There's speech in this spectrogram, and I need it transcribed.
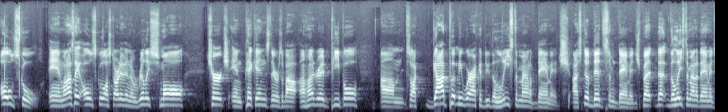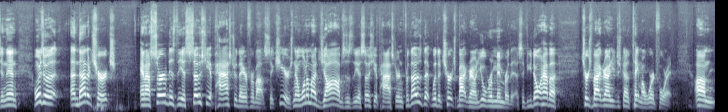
old school. And when I say old school, I started in a really small church in Pickens. There was about 100 people. Um, so I, God put me where I could do the least amount of damage. I still did some damage, but the, the least amount of damage. And then I went to a, another church and I served as the associate pastor there for about six years. Now, one of my jobs is the associate pastor, and for those that with a church background, you'll remember this. If you don't have a church background, you're just going to take my word for it. Um,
